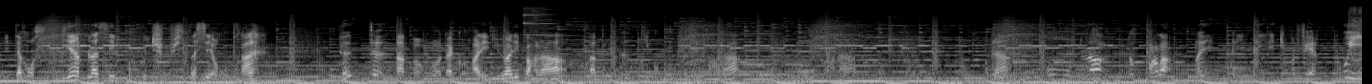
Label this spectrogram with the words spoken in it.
Évidemment, c'est bien placé pour que tu puisses passer en train. Ah bon, bon d'accord. Allez, tu vas aller par là. Hop, un petit coup. On va aller par là. Par là. Là. Oh, là. Non, par là. Allez, allez, allez, tu peux le faire. Oui.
